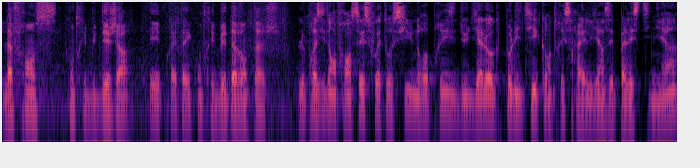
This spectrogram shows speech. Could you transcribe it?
La France contribue déjà et est prête à y contribuer davantage. Le président français souhaite aussi une reprise du dialogue politique entre Israéliens et Palestiniens,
